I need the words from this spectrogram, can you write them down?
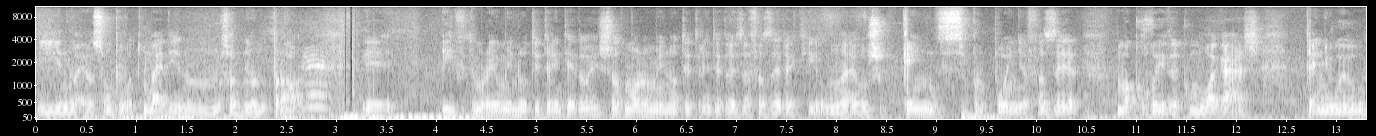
E não, é, eu sou um piloto médio, não, não sou nenhum pro. E, e demorei 1 minuto e 32, só demora 1 minuto e 32 a fazer aquilo, não é? Os, quem se propõe a fazer uma corrida como a gás, tenho eu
